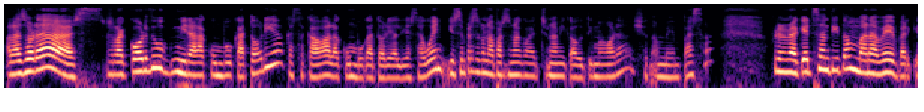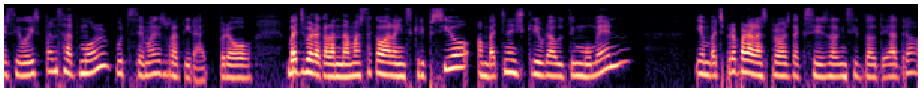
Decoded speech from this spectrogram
Aleshores, recordo mirar la convocatòria, que s'acabava la convocatòria el dia següent. Jo sempre soc una persona que vaig una mica a última hora, això també em passa, però en aquest sentit em va anar bé, perquè si ho hagués pensat molt, potser m'hagués retirat. Però vaig veure que l'endemà s'acabava la inscripció, em vaig anar a inscriure a últim moment i em vaig preparar les proves d'accés de l'Institut del Teatre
